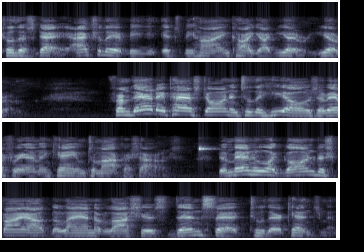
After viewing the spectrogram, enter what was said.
to this day. Actually, it be, it's behind Kiryat Yearim. From there they passed on into the hills of Ephraim and came to Maacah's house. The men who had gone to spy out the land of Lachish then said to their kinsmen,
